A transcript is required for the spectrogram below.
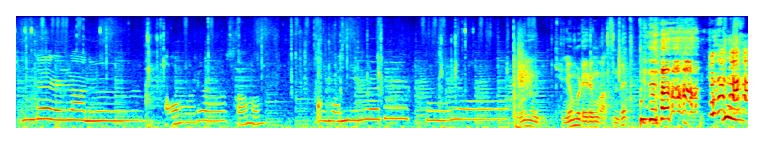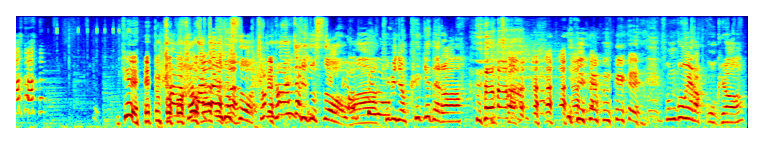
신데렐라는 어려서 부모님을 잃고요. 너는 개념을 잃은 것 같은데? 이게 창 하나짜리 줬어! 창 하나짜리 줬어! 와, 케빈 형 크게 되라. 진짜. 성공해라, 꼭 형.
